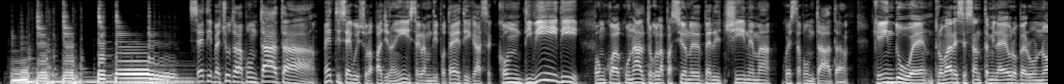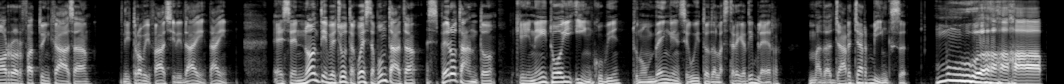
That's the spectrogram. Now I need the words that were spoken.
Se ti è piaciuta la puntata, metti segui sulla pagina Instagram di Ipoteticas, condividi con qualcun altro con la passione per il cinema questa puntata. Che in due trovare 60.000 euro per un horror fatto in casa li trovi facili, dai, dai. E se non ti è piaciuta questa puntata, spero tanto che nei tuoi incubi tu non venga inseguito dalla strega di Blair, ma da Jar Jar Binks. Muahaha.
